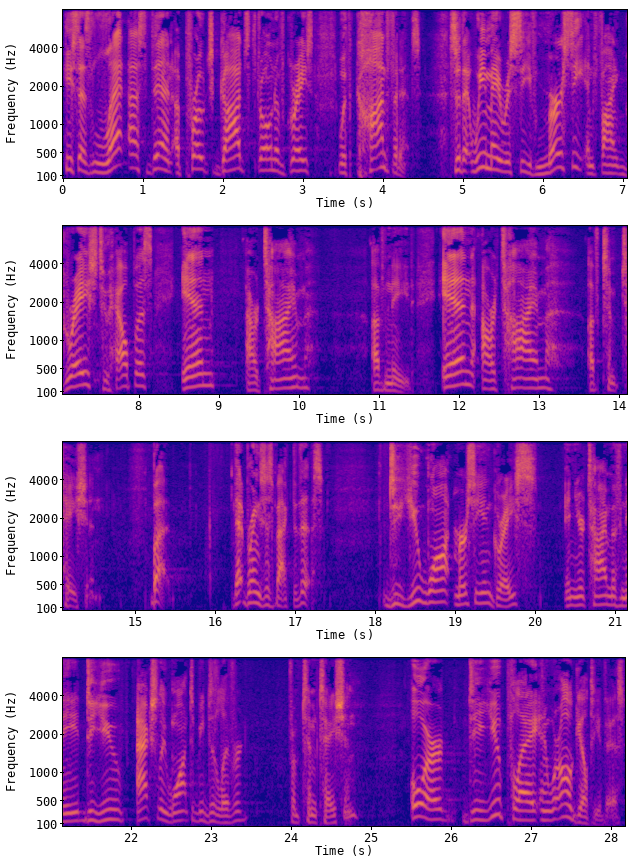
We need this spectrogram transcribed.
he says, Let us then approach God's throne of grace with confidence so that we may receive mercy and find grace to help us in our time of need, in our time of temptation. But that brings us back to this. Do you want mercy and grace in your time of need? Do you actually want to be delivered from temptation? Or do you play, and we're all guilty of this,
